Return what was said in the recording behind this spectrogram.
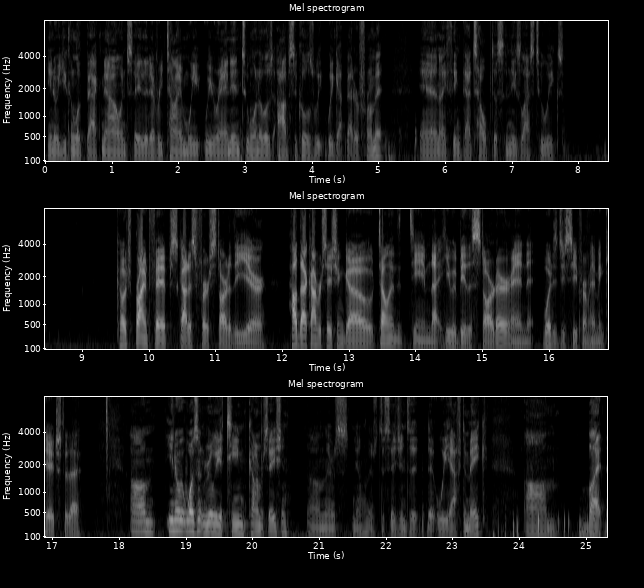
you know you can look back now and say that every time we, we ran into one of those obstacles we, we got better from it. And i think that's helped us in these last two weeks. Coach brian phipps got his first start of the year. How'd that conversation go telling the team that he would be the starter? And what did you see from him in cage today? Um, you know it wasn't really a team conversation um, there's you know there's decisions that, that we have to make, um, but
